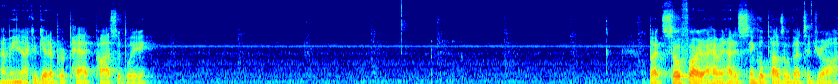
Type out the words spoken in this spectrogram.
I mean, I could get a perpet possibly. But so far, I haven't had a single puzzle that's a draw.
